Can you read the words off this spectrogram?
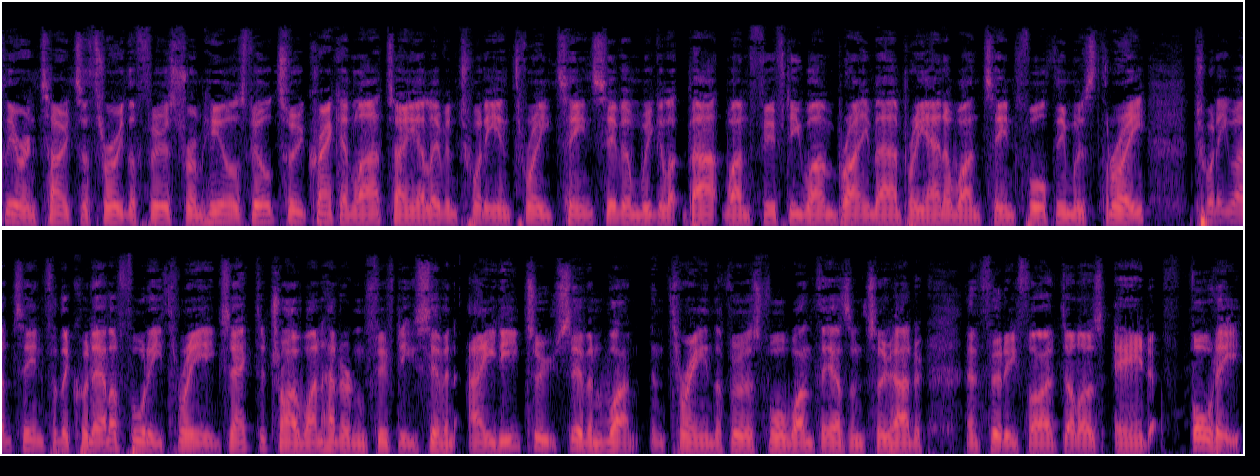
Clear and Totes are through. The first from Healesville, two Kraken Latte, 11, 20 and 3, 10, 7 Wiggle at Bart, 150, 1 Braemar, Brianna, 110, fourth in was 3, 21, 10 for the Quinella, 43 exact to try 157, 80, 2, 7, 1 and 3 in the first four, $1,235.40.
